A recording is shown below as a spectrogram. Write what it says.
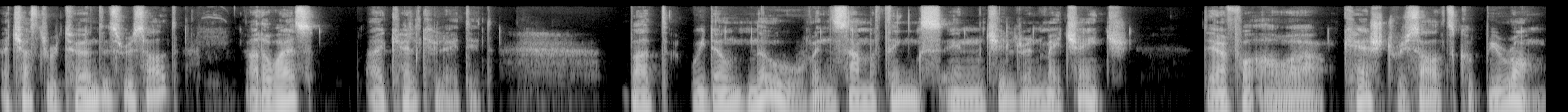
I just return this result. Otherwise, I calculate it. But we don't know when some things in children may change. Therefore, our cached results could be wrong.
